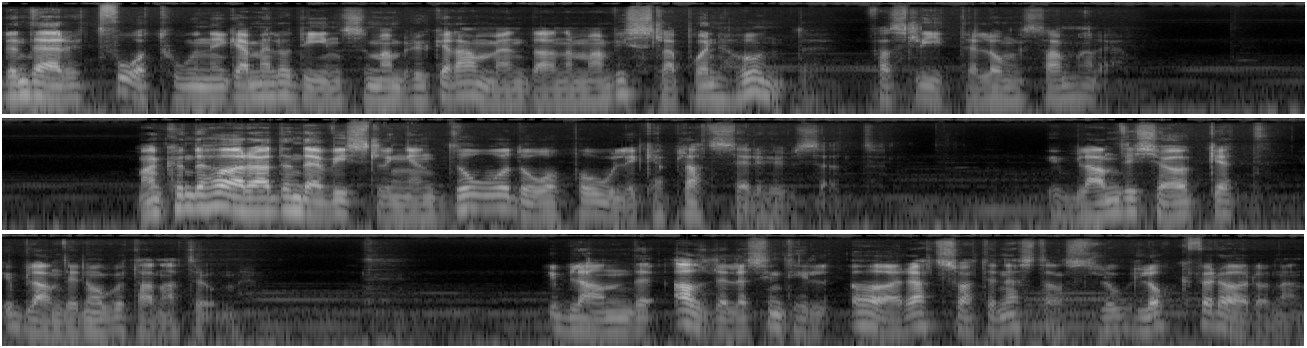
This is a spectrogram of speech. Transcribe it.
den där tvåtoniga melodin som man brukar använda när man visslar på en hund, fast lite långsammare. Man kunde höra den där visslingen då och då på olika platser i huset. Ibland i köket, ibland i något annat rum. Ibland alldeles intill örat så att det nästan slog lock för öronen.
